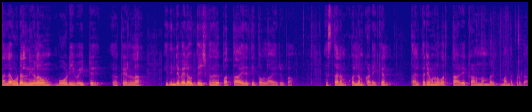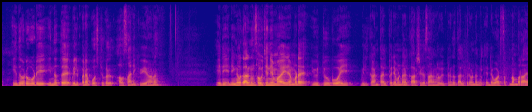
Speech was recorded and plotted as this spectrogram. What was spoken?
നല്ല ഉടൽ നീളവും ബോഡി വെയ്റ്റ് ഒക്കെയുള്ള ഇതിന്റെ വില ഉദ്ദേശിക്കുന്നത് പത്തായിരത്തി തൊള്ളായിരം രൂപ സ്ഥലം കൊല്ലം കടയ്ക്കൽ. താല്പര്യമുള്ളവർ താഴെ കാണുന്ന നമ്പറിൽ ബന്ധപ്പെടുക. ഇതോടുകൂടി ഇന്നത്തെ വിൽപ്പന പോസ്റ്റുകൾ അവസാനിക്കുകയാണ്. ഇനി നിങ്ങൾക്കാർക്കും സൗജന്യമായി നമ്മുടെ യൂട്യൂബ് വഴി വിൽക്കാൻ താല്പര്യമുണ്ടെങ്കിൽ കാർഷിക സാധനങ്ങൾ വിൽപ്പനക്ക് താല്പര്യമുണ്ടെങ്കിൽ എന്റെ വാട്സപ്പ് നമ്പറായ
